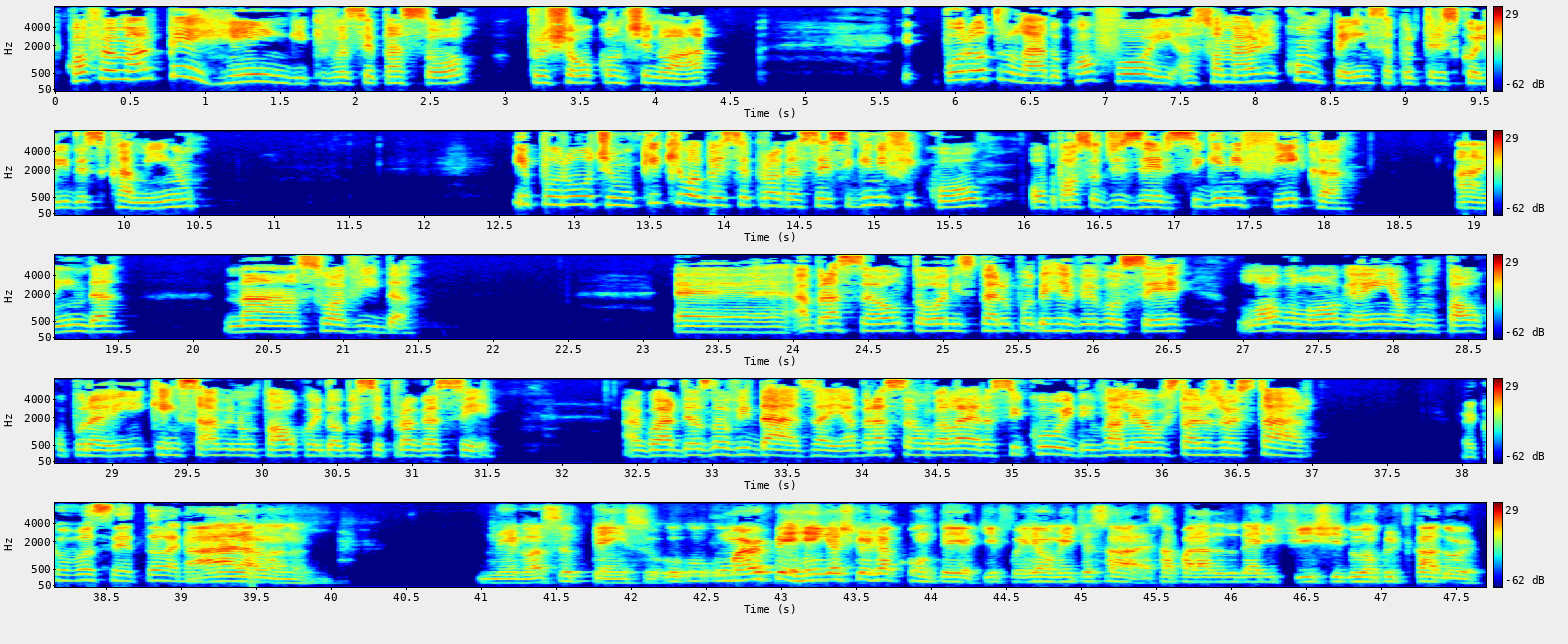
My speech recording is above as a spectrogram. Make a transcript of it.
Qual foi o maior perrengue que você passou para o show continuar? Por outro lado, qual foi a sua maior recompensa por ter escolhido esse caminho? E por último, o que, que o ABC Pro HC significou, ou posso dizer, significa ainda na sua vida. É, abração, Tony. Espero poder rever você logo, logo aí em algum palco por aí. Quem sabe num palco aí do ABC Pro HC. Aguarde as novidades aí. Abração, galera. Se cuidem. Valeu, Histórias de All Star. É com você, Tony. Cara, mano. Negócio tenso. O, o, maior perrengue, acho que eu já contei aqui, foi realmente essa, essa parada do Dead Fish e do amplificador.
